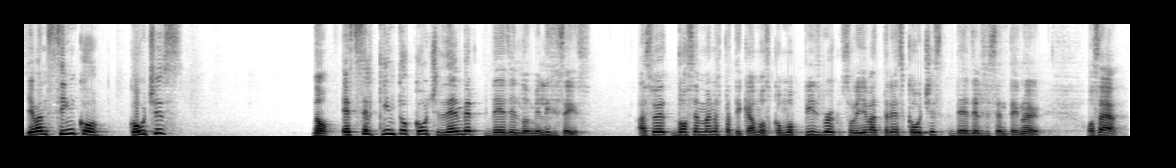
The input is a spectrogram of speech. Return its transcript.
Llevan cinco coaches. No, este es el quinto coach de Denver desde el 2016. Hace dos semanas platicamos cómo Pittsburgh solo lleva tres coaches desde el 69. O sea,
